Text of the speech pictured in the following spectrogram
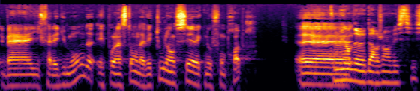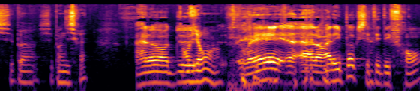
eh ben, il fallait du monde, et pour l'instant, on avait tout lancé avec nos fonds propres. Euh, Combien d'argent investi, si c'est pas, c'est pas indiscret? Alors, de, Environ. hein. Ouais, euh, alors à l'époque c'était des francs.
